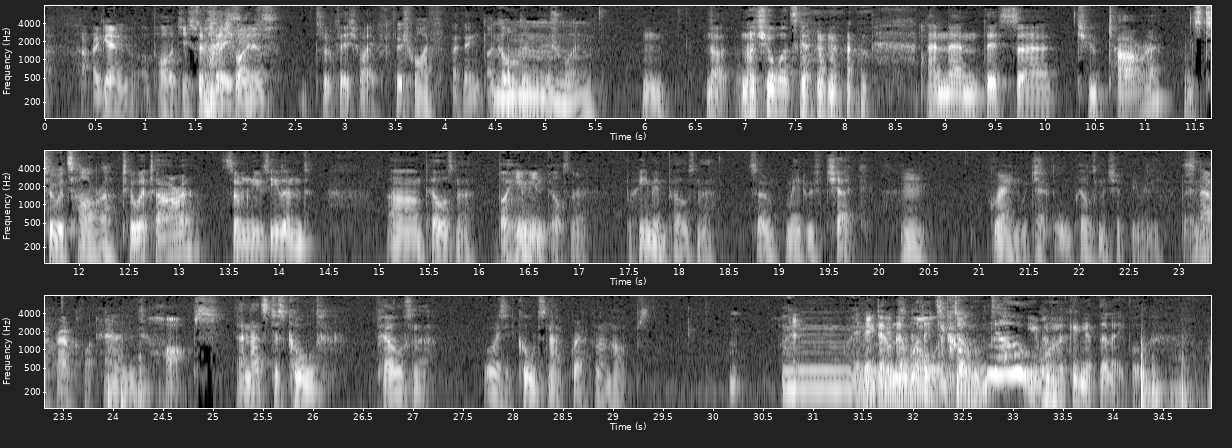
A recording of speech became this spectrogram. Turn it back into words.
again apologies It's for a fish spaciness. wife. It's a fishwife, Fishwife. I think. A golden Mm. fishwife. Hmm. No, not sure what's going on with that. And then this uh, Tutara, I think it's Tuatara. Tuatara, some New Zealand um, Pilsner, Bohemian Pilsner. Bohemian Pilsner, so made with Czech Mm. grain, which Yeah. all Pilsner should be really. But Snap, crackle, and hops. And that's just called Pilsner. Or is it called Snap, Crackle and Hops? I You think don't know what it's called- called. know. Even looking at the label.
